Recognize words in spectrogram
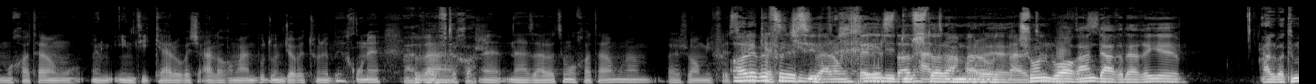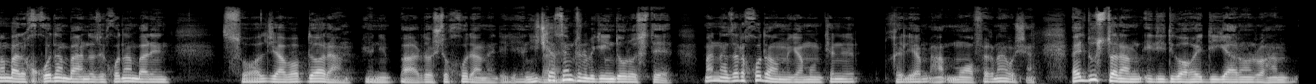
مخاطبمون این تیکه رو بهش علاقه من بود اونجا بتونه بخونه بله، و افتخار. نظرات مخاطبمون هم برای شما میفرستیم آره بفرستید خیلی دوست دارم برا-. براتون چون واقعا. دغدغه البته من برای خودم به اندازه خودم برای این سوال جواب دارم یعنی برداشت خودمه دیگه یعنی هیچ بله. کس نمی‌تونه بگه این درسته من نظر خودم میگم ممکنه خیلی هم موافق نباشن. ولی دوست دارم دیدگاه های دیگران رو هم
